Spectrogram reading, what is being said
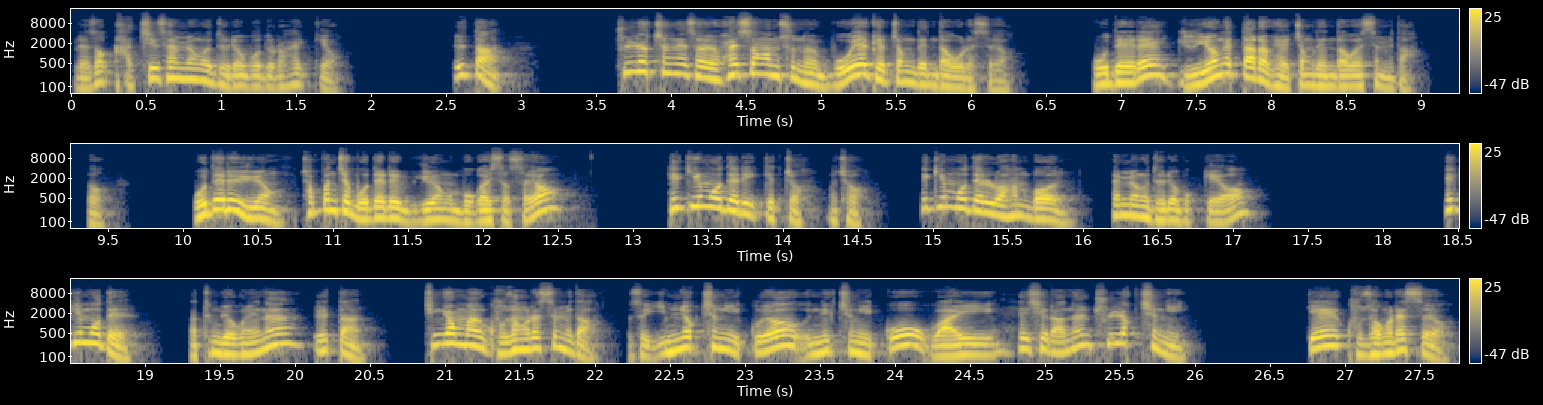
그래서 같이 설명을 드려보도록 할게요. 일단, 출력층에서의 활성함수는 뭐에 결정된다고 그랬어요? 모델의 유형에 따라 결정된다고 했습니다. 그래서 모델의 유형, 첫 번째 모델의 유형은 뭐가 있었어요? 회기 모델이 있겠죠. 그렇죠? 회기 모델로 한번 설명을 드려볼게요. 회기 모델 같은 경우에는 일단 신경망을 구성을 했습니다. 그래서 입력층이 있고요. 은닉층이 있고 Y 해시라는 출력층이 게 구성을 했어요.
